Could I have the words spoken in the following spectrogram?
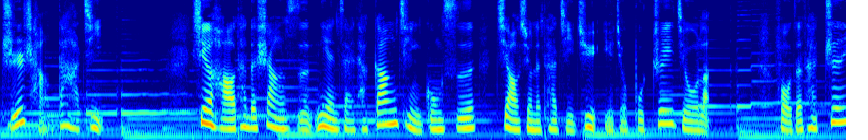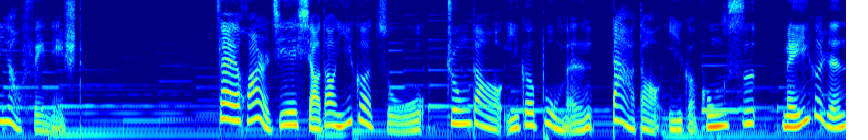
职场大忌。幸好他的上司念在他刚进公司，教训了他几句，也就不追究了。否则他真要 finished。在华尔街，小到一个组，中到一个部门，大到一个公司，每一个人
